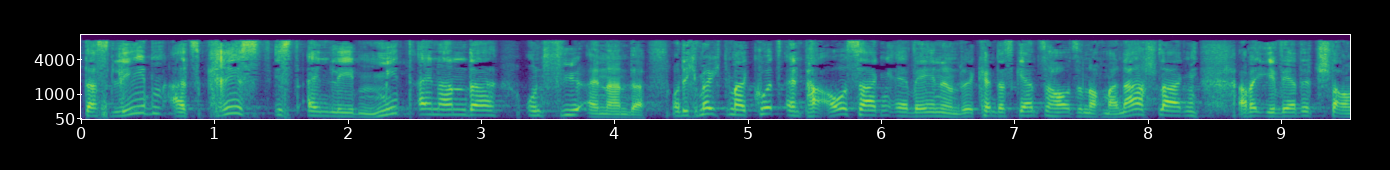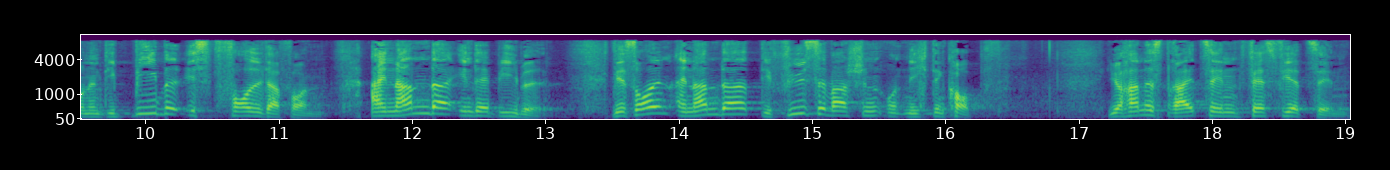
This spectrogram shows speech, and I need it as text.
Das Leben als Christ ist ein Leben miteinander und füreinander. Und ich möchte mal kurz ein paar Aussagen erwähnen und ihr könnt das gern zu Hause nochmal nachschlagen, aber ihr werdet staunen. Die Bibel ist voll davon. Einander in der Bibel. Wir sollen einander die Füße waschen und nicht den Kopf. Johannes 13, Vers 14.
